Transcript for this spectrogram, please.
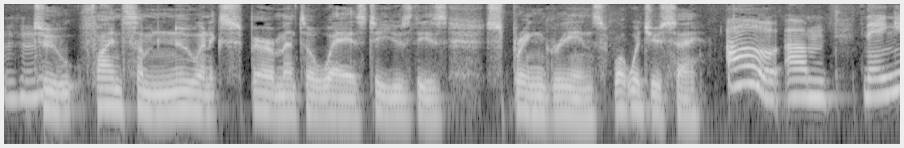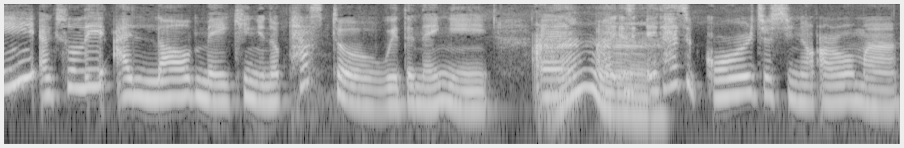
Seo-young, to find some new and experimental ways to use these spring greens, what would you say? Oh, um, nengi. Actually, I love making you know pesto with the nengi, and Ah. it, it has a gorgeous you know aroma.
